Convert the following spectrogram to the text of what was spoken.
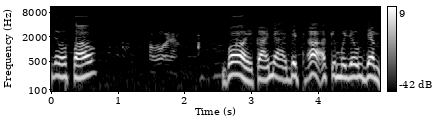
Đâu bao? Rồi. Boy, cả nhà đi thả cái mùi dâu đêm.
